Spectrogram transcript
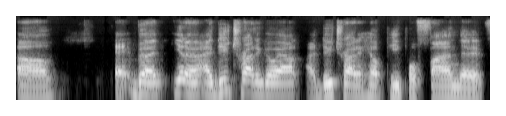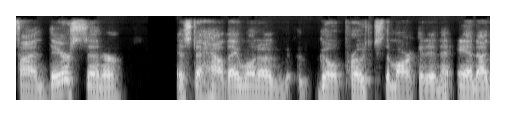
uh, Eh, but you know, I do try to go out. I do try to help people find the find their center as to how they want to go approach the market, and and I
